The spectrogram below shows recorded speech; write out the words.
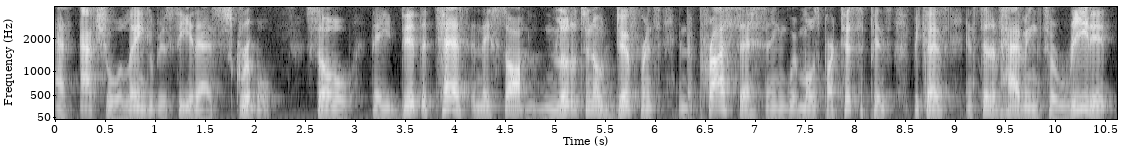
as actual language, but see it as scribble. So they did the test and they saw little to no difference in the processing with most participants because instead of having to read it,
